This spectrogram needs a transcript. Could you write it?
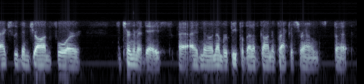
actually been drawn for the tournament days. I, I know a number of people that have gone to practice rounds, but yeah, that's it.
